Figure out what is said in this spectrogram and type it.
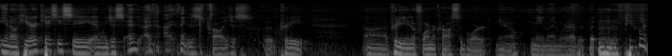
you know here at KCC, and we just and I th- I think this is probably just pretty uh, pretty uniform across the board, you know, mainland, wherever. But Mhm. people are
